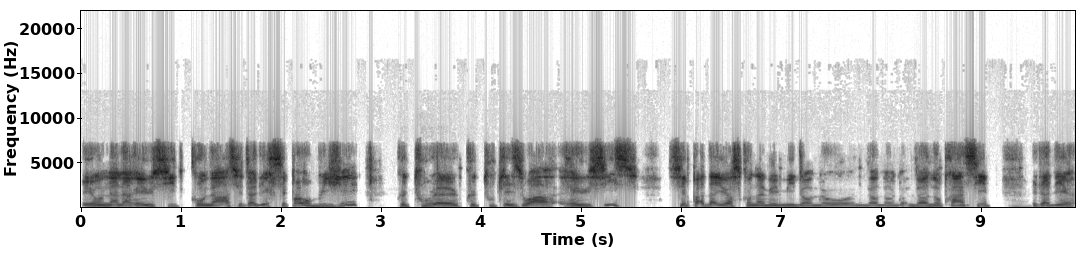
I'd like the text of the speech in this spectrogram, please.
et on a la réussite qu'on a, c'est-à-dire c'est pas obligé que, tout, euh, que toutes les oies réussissent. C'est pas d'ailleurs ce qu'on avait mis dans nos, dans nos, dans nos principes, mmh. c'est-à-dire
